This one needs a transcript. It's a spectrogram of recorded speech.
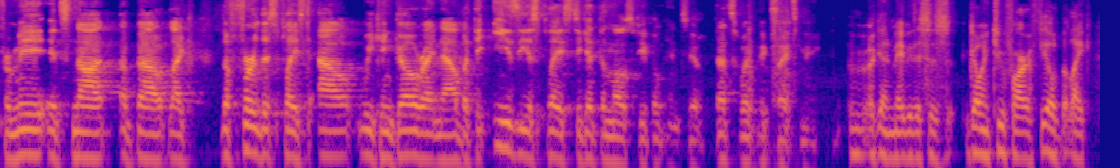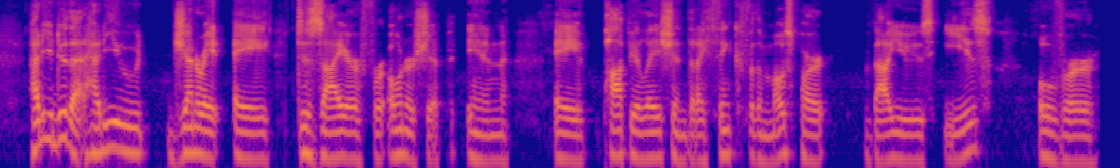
for me, it's not about like the furthest place out we can go right now, but the easiest place to get the most people into. That's what excites me. Again, maybe this is going too far afield, but like, how do you do that? How do you generate a desire for ownership in a population that I think for the most part values ease over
